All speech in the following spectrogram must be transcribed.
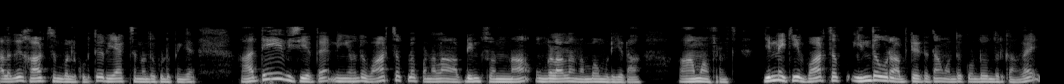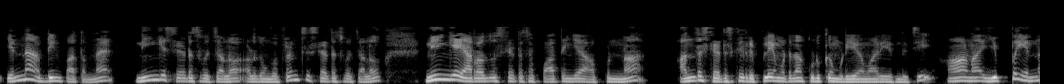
அல்லது ஹார்ட் சிம்பிள் கொடுத்து ரியாக்ஷன் வந்து கொடுப்பீங்க. அதே விஷயத்த நீங்க வந்து வாட்ஸ்அப்ல பண்ணலாம் அப்படின்னு சொன்னா உங்களால நம்ப முடியுதா? ஆமா ஃப்ரெண்ட்ஸ் இன்னைக்கு வாட்ஸ்அப் இந்த ஒரு அப்டேட் தான் வந்து கொண்டு வந்திருக்காங்க. என்ன அப்படின்னு பார்த்தோம்னா நீங்க ஸ்டேட்டஸ் வச்சாலோ அல்லது உங்க ஃப்ரெண்ட்ஸ் ஸ்டேட்டஸ் வச்சாலோ நீங்க யாராவது ஸ்டேட்டஸை பார்த்தீங்க அப்படின்னா அந்த ஸ்டேட்டஸ்க்கு ரிப்ளை மட்டும் தான் கொடுக்க முடியிற மாதிரி இருந்துச்சு. ஆனால் இப்போ என்ன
